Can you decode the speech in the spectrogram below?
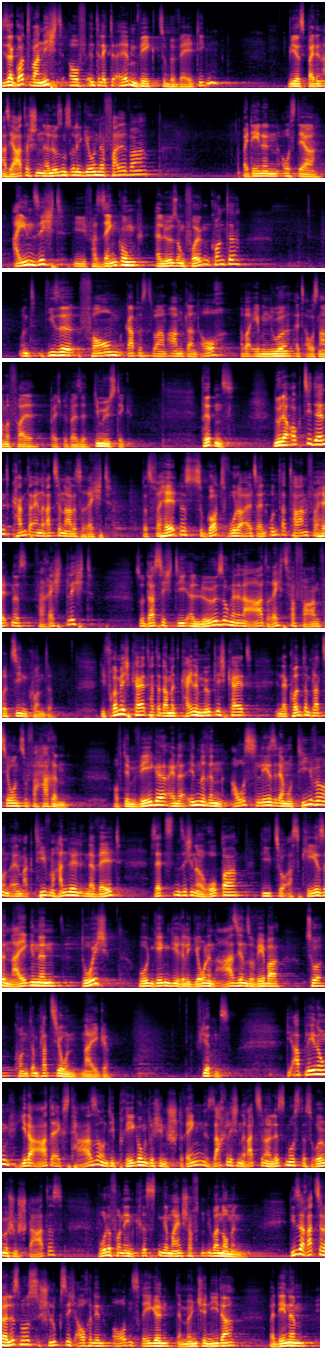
dieser Gott war nicht auf intellektuellem Weg zu bewältigen, wie es bei den asiatischen Erlösungsreligionen der Fall war, bei denen aus der Einsicht die Versenkung Erlösung folgen konnte, und diese Form gab es zwar im Abendland auch, aber eben nur als Ausnahmefall, beispielsweise die Mystik. Drittens, nur der Okzident kannte ein rationales Recht. Das Verhältnis zu Gott wurde als ein Untertanenverhältnis verrechtlicht, sodass sich die Erlösung in einer Art Rechtsverfahren vollziehen konnte. Die Frömmigkeit hatte damit keine Möglichkeit, in der Kontemplation zu verharren. Auf dem Wege einer inneren Auslese der Motive und einem aktiven Handeln in der Welt setzten sich in Europa die zur Askese neigenden durch, wohingegen die Religion in Asien, so Weber, zur Kontemplation neige. Viertens. Die Ablehnung jeder Art der Ekstase und die Prägung durch den streng sachlichen Rationalismus des römischen Staates wurde von den Christengemeinschaften übernommen. Dieser Rationalismus schlug sich auch in den Ordensregeln der Mönche nieder, bei denen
